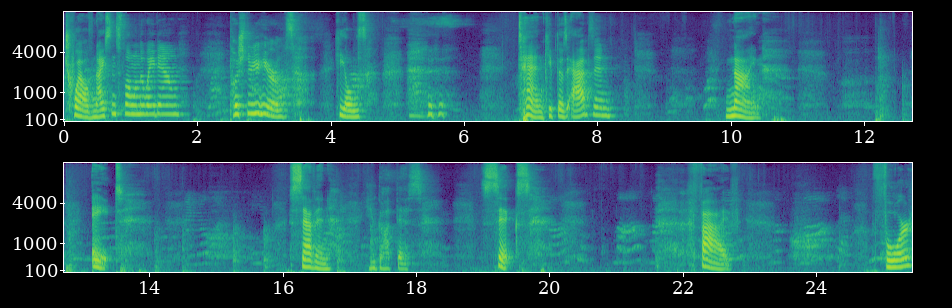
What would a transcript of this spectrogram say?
12, nice and slow on the way down. Push through your heels. Heels. 10, keep those abs in. Nine, eight, seven, you got this. Six, five, four,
